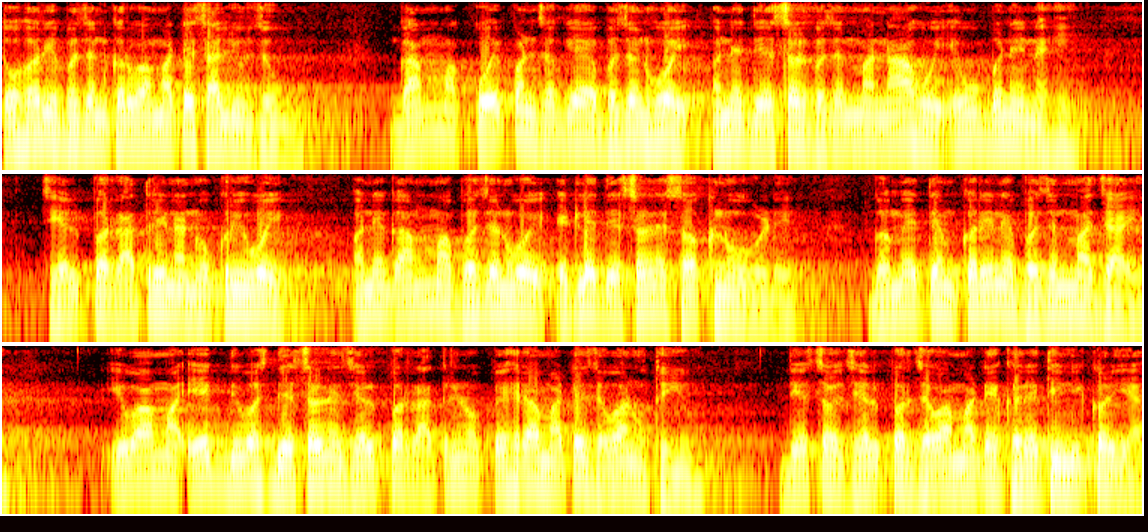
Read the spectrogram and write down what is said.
તો હરિભજન કરવા માટે ચાલ્યું જવું. ગામમાં કોઈ પણ જગ્યાએ ભજન હોય અને દેસળ ભજનમાં ના હોય એવું બને નહીં. જેલ પર રાત્રિના નોકરી હોય અને ગામમાં ભજન હોય એટલે દેસળને શખ ન વળે. ગમે તેમ કરીને ભજનમાં જાય. એવામાં એક દિવસ દેસળને જેલ પર રાત્રિનો પહેરા માટે જવાનું થયું. દેસળ જેલ પર જવા માટે ઘરેથી નીકળ્યા.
